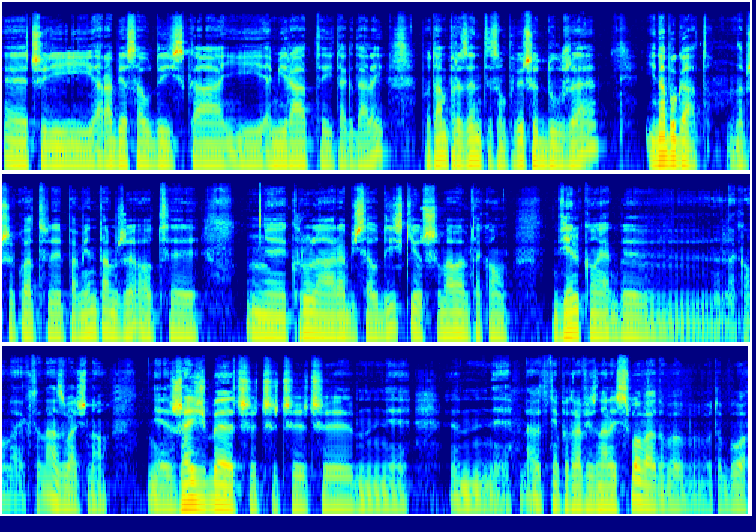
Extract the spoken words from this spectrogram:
e, czyli Arabia Saudyjska i Emiraty i tak dalej, bo tam prezenty są po pierwsze duże i na bogato. Na przykład pamiętam, że od króla Arabii Saudyjskiej otrzymałem taką wielką jakby, taką, no jak to nazwać, no, rzeźbę, czy, czy, czy, czy mm, mm, nawet nie potrafię znaleźć słowa, no bo, bo, to było,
